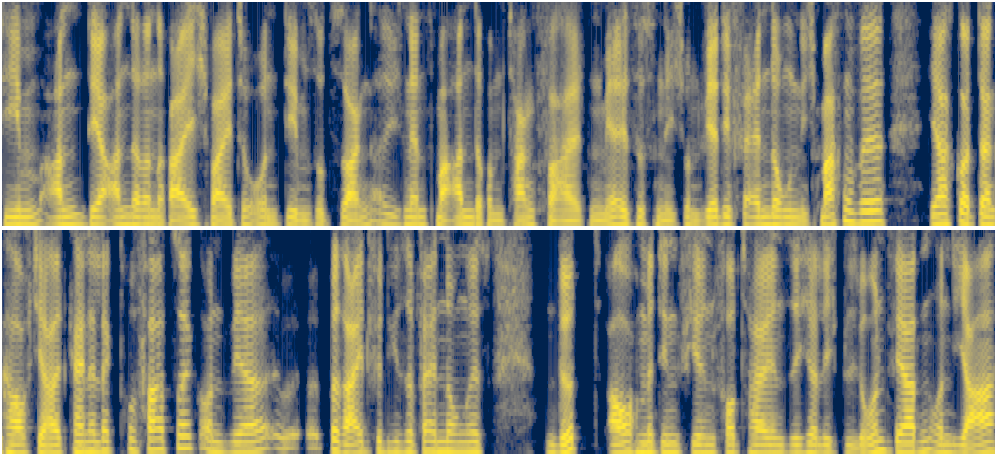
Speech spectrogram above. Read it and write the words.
dem an der anderen Reichweite und dem sozusagen, ich nenne es mal anderem Tankverhalten. Mehr ist es nicht. Und wer die Veränderungen nicht machen will, ja Gott, dann kauft ihr halt kein Elektrofahrzeug. Und wer äh, bereit für diese Veränderung ist, wird auch mit den vielen Vorteilen sicherlich belohnt werden. Und ja,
